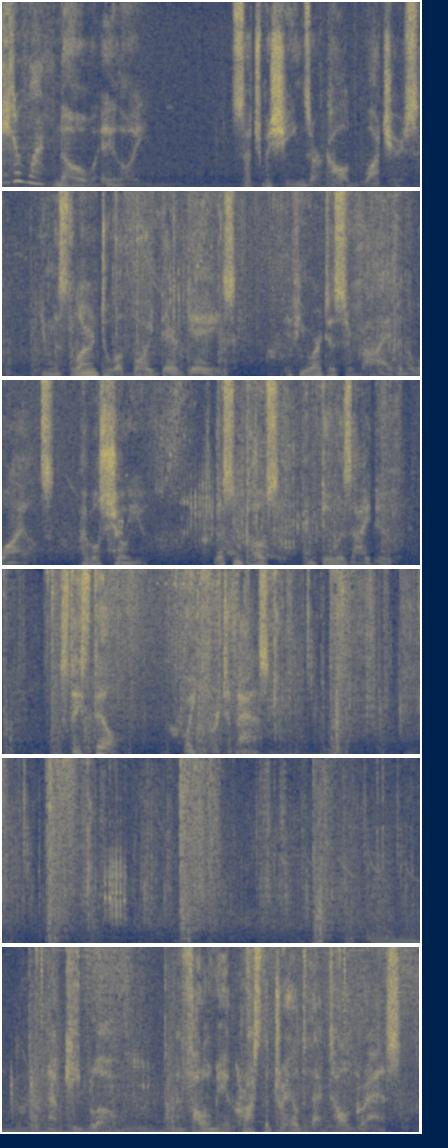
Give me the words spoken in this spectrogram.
Little one. No, Aloy. Such machines are called Watchers. You must learn to avoid their gaze if you are to survive in the wilds. I will show you. Listen close and do as I do. Stay still. Wait for it to pass. Now keep low and follow me across the trail to that tall grass.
